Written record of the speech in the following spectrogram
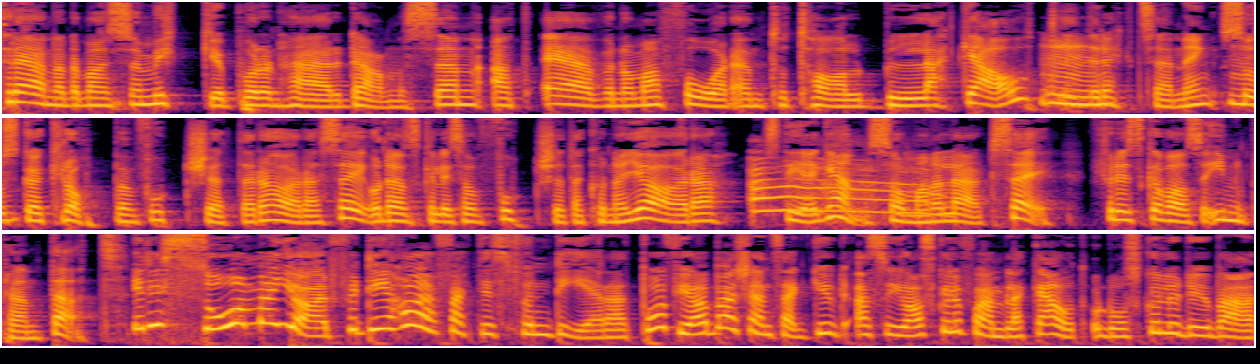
tränade man så mycket på den här dansen att även om man får en total blackout i direktsändning så ska kroppen fortsätta röra sig och den ska liksom fortsätta kunna göra stegen som man har lärt sig. För det ska vara så inpräntat. Är det så man gör? För det har jag faktiskt funderat på. För jag har bara känt så här, gud, alltså jag skulle få en blackout och då skulle du bara,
